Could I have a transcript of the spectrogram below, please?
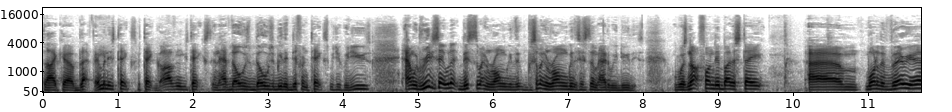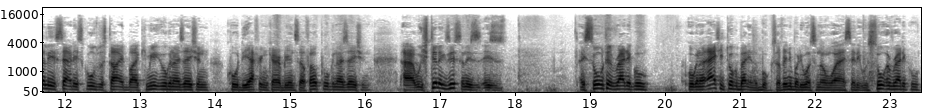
like uh, black feminist texts. Would take Garvey's texts, and have those. Those would be the different texts which you could use, and would really say, well, look, this is something wrong with it, something wrong with the system. How do we do this? It was not funded by the state. Um, one of the very earliest Saturday schools was started by a community organization called the African Caribbean Self Help Organization, uh, which still exists and is, is a sort of radical organization. to actually talk about it in the book, so if anybody wants to know why I said it was sort of radical,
